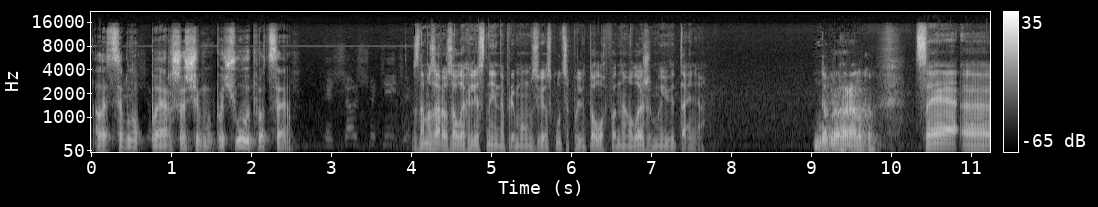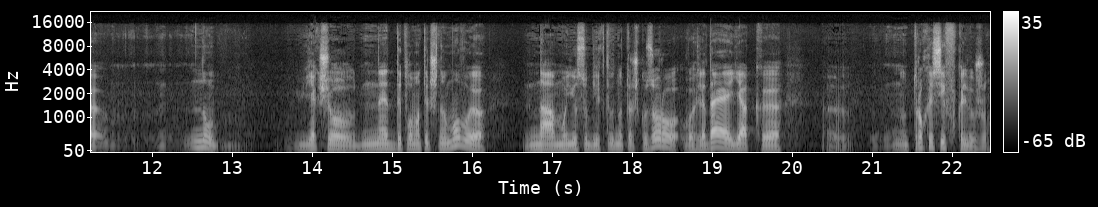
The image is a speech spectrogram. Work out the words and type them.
Але це було перше, що ми почули про це. З нами зараз Олег Лісний на прямому зв'язку. Це політолог. Пане Олеже, мої вітання. Доброго ранку. Це е, ну, якщо не дипломатичною мовою, на мою суб'єктивну точку зору, виглядає як е, е, ну, трохи сів в калюжу.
